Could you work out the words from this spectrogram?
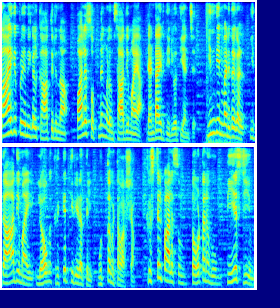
കായിക പ്രേമികൾ കാത്തിരുന്ന പല സ്വപ്നങ്ങളും സാധ്യമായ രണ്ടായിരത്തി ഇരുപത്തിയഞ്ച് ഇന്ത്യൻ വനിതകൾ ഇതാദ്യമായി ലോക ക്രിക്കറ്റ് കിരീടത്തിൽ മുത്തമിട്ട വർഷം. ക്രിസ്റ്റൽ പാലസും ടോട്ടനവും പി എസ് ജിയും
